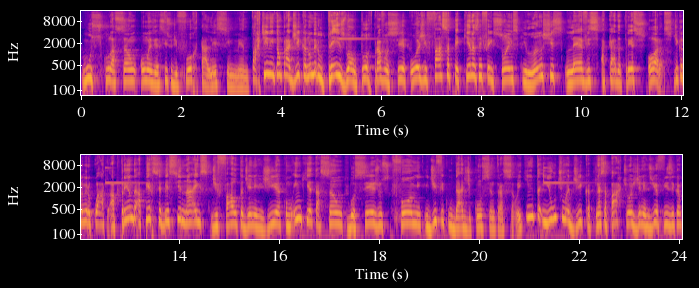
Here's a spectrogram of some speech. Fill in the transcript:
musculação ou um exercício de fortalecimento. Partindo Partindo então para a dica número 3 do autor para você hoje, faça pequenas refeições e lanches leves a cada 3 horas. Dica número 4, aprenda a perceber sinais de falta de energia, como inquietação, bocejos, fome e dificuldade de concentração. E quinta e última dica nessa parte hoje de energia física,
